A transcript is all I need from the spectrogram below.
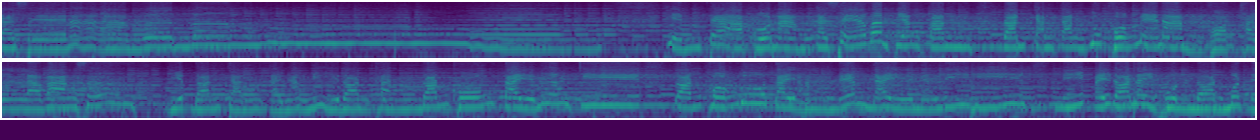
กระแสน้ำเวินเวิงเห็นแต่อาโปน้ำกระแสเบิ้นเปียงปันดอนจังตังยุคงแม่น้ำขอบคันละวางเสริมวิดดอนจันก็ยังมีดอนคัน ดอนโขงไต่เมืองจี ดอนโขงอยู่ไต่หันแนมใดเมนลีผี หนีไปดอนในพุ่นดอนมดแด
